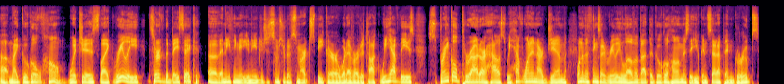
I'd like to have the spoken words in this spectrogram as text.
uh, my Google Home, which is like really sort of the basic of anything that you need, just some sort of smart speaker or whatever to talk. We have these sprinkled throughout our house. We have one in our gym. One of the things I really love love about the Google Home is that you can set up in groups.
